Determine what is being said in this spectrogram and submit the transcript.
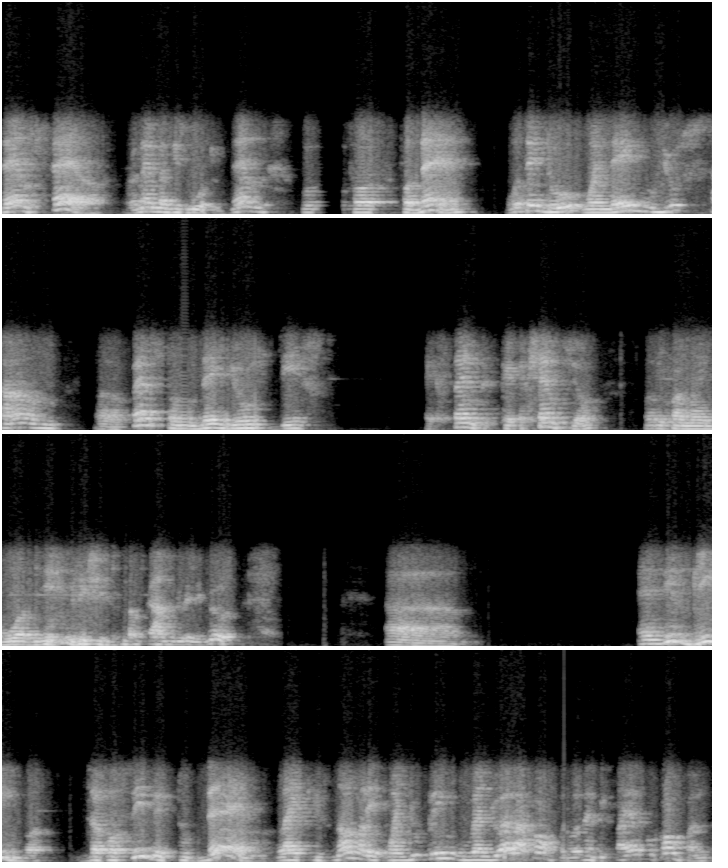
themselves Remember this word. Them for for them, what they do when they use some uh, person, they use this extent, exemption. Sorry if my word in English is not coming really good. Uh, and this gives the possibility to them, like it's normally when you bring, when you have a company, I have a company,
